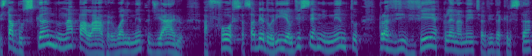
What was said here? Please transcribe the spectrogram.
está buscando na palavra o alimento diário, a força, a sabedoria, o discernimento para viver plenamente a vida cristã.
